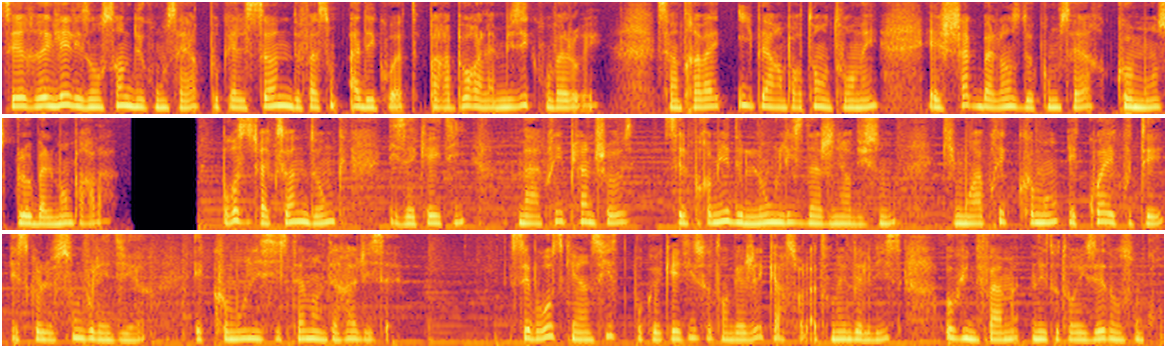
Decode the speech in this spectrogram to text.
c'est régler les enceintes du concert pour qu'elles sonnent de façon adéquate par rapport à la musique qu'on va jouer. C'est un travail hyper important en tournée et chaque balance de concert commence globalement par là. Bruce Jackson, donc, disait Katie, m'a appris plein de choses. C'est le premier d'une longue liste d'ingénieurs du son qui m'ont appris comment et quoi écouter et ce que le son voulait dire et comment les systèmes interagissaient. C'est Bruce qui insiste pour que Katie soit engagée car sur la tournée d'Elvis, aucune femme n'est autorisée dans son crew.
